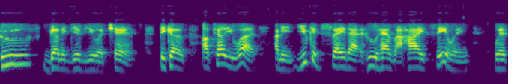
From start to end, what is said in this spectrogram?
Who's going to give you a chance? Because I'll tell you what, I mean, you could say that who has a high ceiling with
